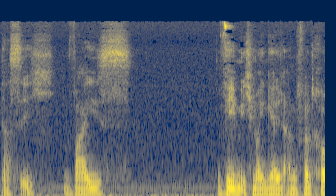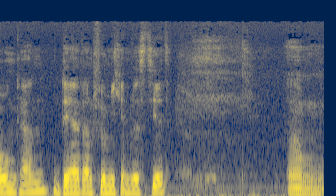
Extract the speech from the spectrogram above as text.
dass ich weiß, wem ich mein Geld anvertrauen kann, der dann für mich investiert. Ähm,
